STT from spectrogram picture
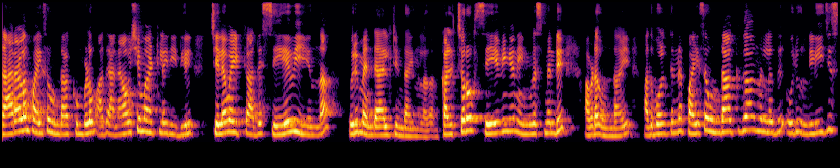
ധാരാളം പൈസ ഉണ്ടാക്കുമ്പോഴും അത് അനാവശ്യമായിട്ടുള്ള രീതിയിൽ ചിലവഴിക്കാതെ സേവ് ചെയ്യുന്ന ഒരു മെന്റാലിറ്റി ഉണ്ടായി എന്നുള്ളതാണ്. Culture of saving and investment അവിടെ ഉണ്ടായി. അതുപോലെ തന്നെ പൈസ ഉണ്ടാക്കുക എന്നുള്ളത് ഒരു റിലീജിയസ്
